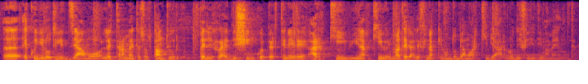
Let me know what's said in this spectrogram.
eh, e quindi lo utilizziamo letteralmente soltanto per il RAID 5 per tenere archivi, in archivio il materiale fino a che non dobbiamo archiviarlo definitivamente.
